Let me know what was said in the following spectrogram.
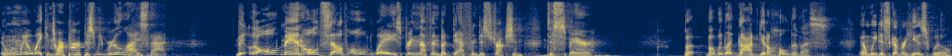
And when we awaken to our purpose, we realize that. The, the old man, old self, old ways bring nothing but death and destruction, despair. But, but we let God get a hold of us and we discover His will,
